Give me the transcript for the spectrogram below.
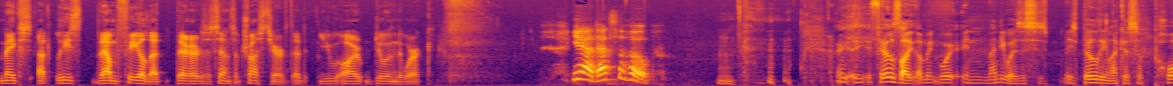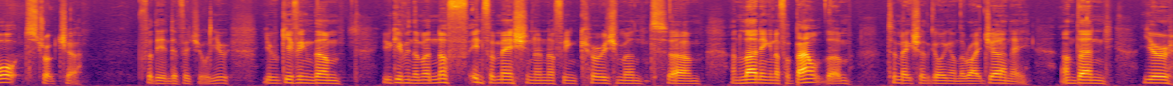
makes at least them feel that there's a sense of trust here that you are doing the work. Yeah, that's the hope. Hmm. it feels like I mean, in many ways, this is is building like a support structure for the individual. You you're giving them you're giving them enough information, enough encouragement, um, and learning enough about them to make sure they're going on the right journey, and then you're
